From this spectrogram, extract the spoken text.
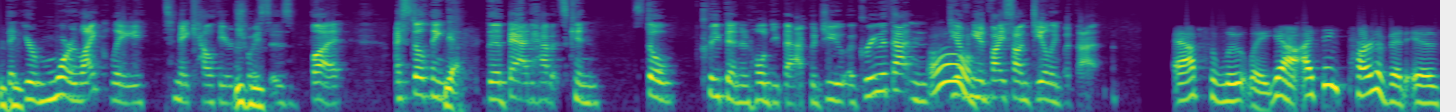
mm-hmm. that you're more likely to make healthier mm-hmm. choices. Mm-hmm. But I still think yes. the bad habits can still creep in and hold you back. Would you agree with that? And oh. do you have any oh. advice on dealing with that? Absolutely. Yeah, I think part of it is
